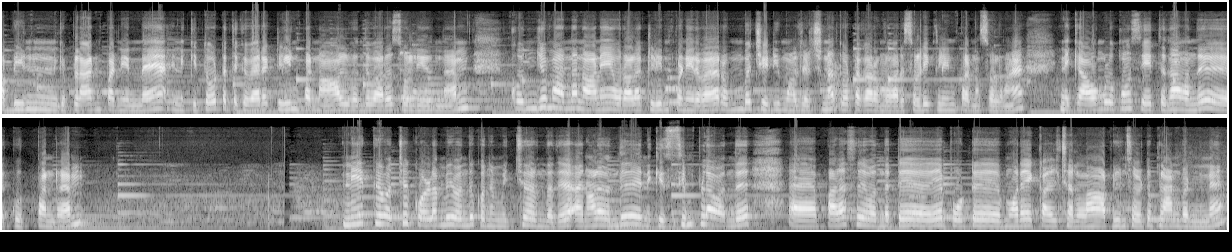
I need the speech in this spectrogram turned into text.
அப்படின்னு இன்றைக்கி பிளான் பண்ணியிருந்தேன். இன்றைக்கி தோட்டத்துக்கு வேற க்ளீன் பண்ண ஆள் வந்து வர சொல்லியிருந்தேன். கொஞ்சமாக இருந்தால் நானே ஒரு ஆளாக க்ளீன் பண்ணிடுவேன். ரொம்ப செடி முளைச்சிடுச்சுன்னா தோட்டக்காரங்க வர சொல்லி க்ளீன் பண்ண சொல்லுவேன். இன்றைக்கி அவங்களுக்கும் சேர்த்து தான் வந்து குக் பண்ணுறேன் நேற்று வச்சு குழம்பே வந்து கொஞ்சம் மிச்சம் இருந்தது. அதனால் வந்து இன்றைக்கி சிம்பிளாக வந்து பழசு வந்துட்டு ஏ போட்டு முறையை கழிச்சிடலாம் அப்படின்னு சொல்லிட்டு பிளான் பண்ணினேன்.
